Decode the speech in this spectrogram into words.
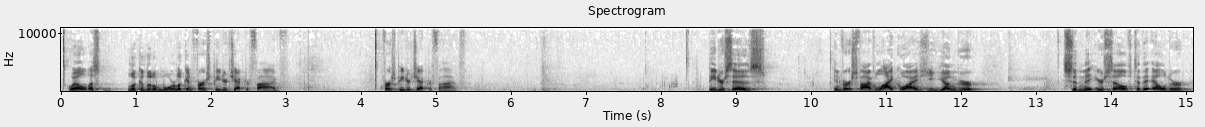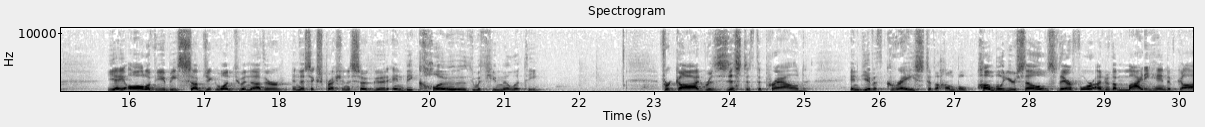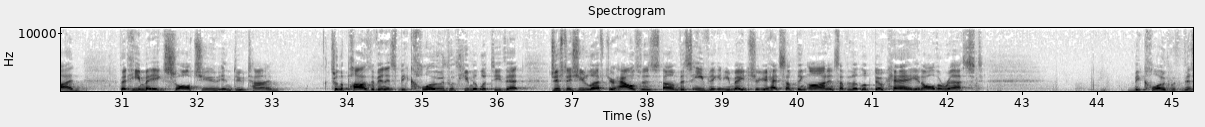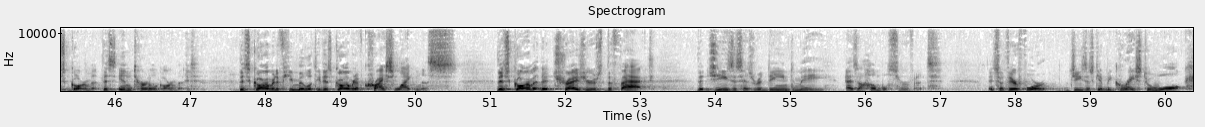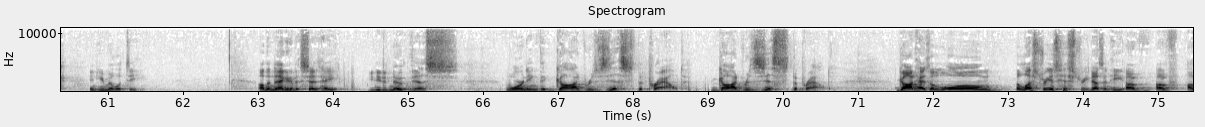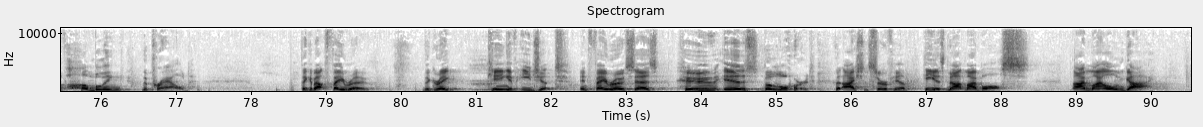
Well, let's look a little more. Look in 1 Peter chapter 5. 1 Peter chapter 5. Peter says in verse 5 Likewise, ye younger, submit yourselves to the elder. Yea, all of you be subject one to another. And this expression is so good. And be clothed with humility. For God resisteth the proud and giveth grace to the humble. Humble yourselves, therefore, under the mighty hand of God, that he may exalt you in due time. So, in the positive end, it's be clothed with humility that just as you left your houses um, this evening and you made sure you had something on and something that looked okay and all the rest, be clothed with this garment, this internal garment, this garment of humility, this garment of Christ likeness, this garment that treasures the fact that Jesus has redeemed me as a humble servant. And so, therefore, Jesus, give me grace to walk in humility. On the negative, it says, hey, you need to note this warning that God resists the proud. God resists the proud. God has a long, illustrious history, doesn't he, of, of, of humbling the proud. Think about Pharaoh, the great king of Egypt. And Pharaoh says, Who is the Lord that I should serve him? He is not my boss. I'm my own guy.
